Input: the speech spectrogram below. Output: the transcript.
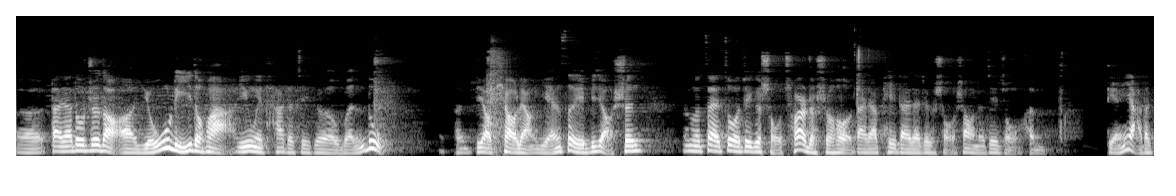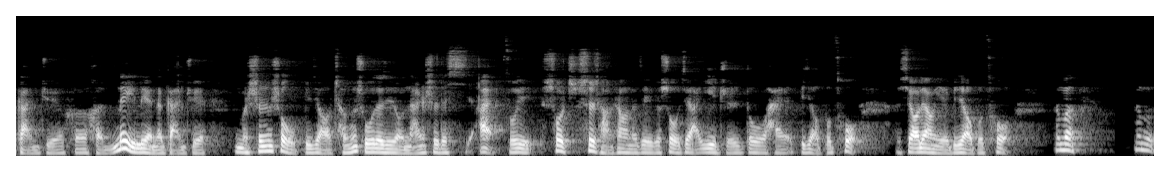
呃大家都知道啊，游离的话，因为它的这个纹路很比较漂亮，颜色也比较深。那么在做这个手串的时候，大家佩戴在这个手上的这种很典雅的感觉和很内敛的感觉，那么深受比较成熟的这种男士的喜爱，所以售市场上的这个售价一直都还比较不错，销量也比较不错。那么，那么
